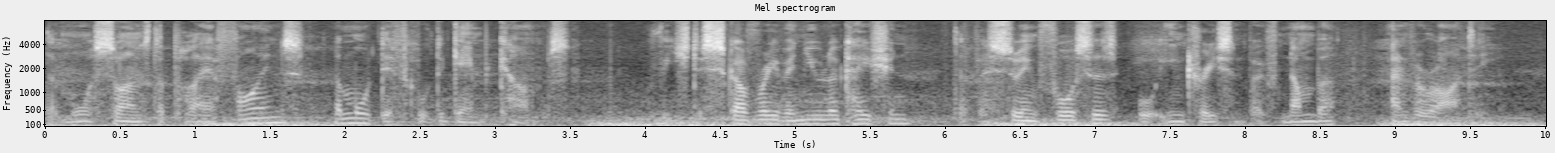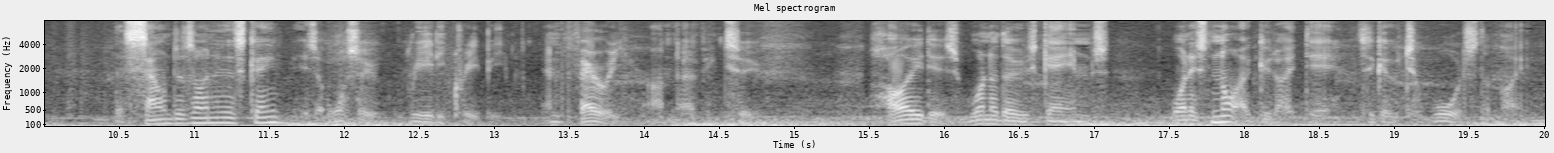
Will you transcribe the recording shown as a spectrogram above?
The more signs the player finds, the more difficult the game becomes. With each discovery of a new location, the pursuing forces will increase in both number and variety. The sound design in this game is also really creepy and very unnerving too. Hide is one of those games when it's not a good idea to go towards the light.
